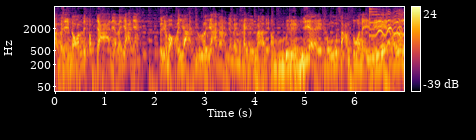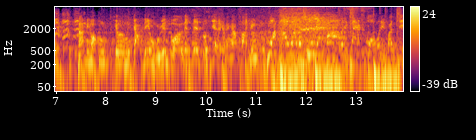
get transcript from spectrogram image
รณ์มาเลยนอนเลยครับจาเนี่ยระยะเนี้ย เดี๋ยวจะบอกระยะดูระยะนะเนี่ยไม่มีใครเดินมาเลยเอามึงไปเดินเฮียอะไรตรงนู้นสามตัวในเวสเออนะมีฮอกมึงเจอมึงจับดิมึงเล่นตัวเล่นเล่นตัวเฮียอะไรกันในงานไส้เฮ้ยหมัดเอาไว้แล้วกูยัดมาไม่ได้แตกสองไม่ได้ฟันจี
